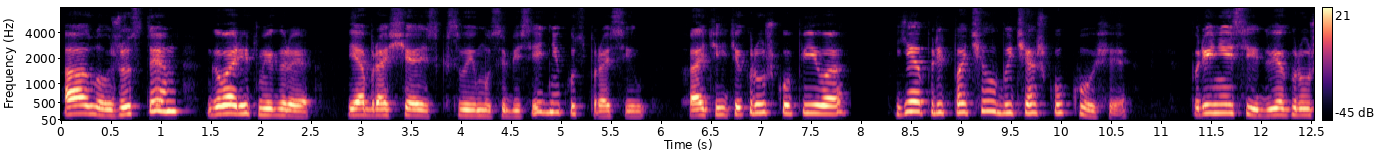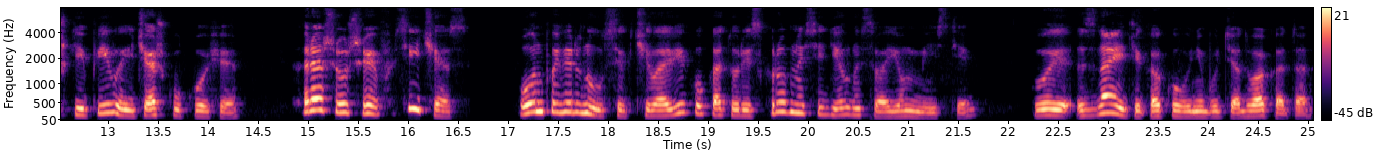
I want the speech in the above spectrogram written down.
«Алло, Жустен?» — говорит Мигре, и, обращаясь к своему собеседнику, спросил. «Хотите кружку пива?» «Я предпочел бы чашку кофе». «Принеси две кружки пива и чашку кофе». «Хорошо, шеф, сейчас». Он повернулся к человеку, который скромно сидел на своем месте. Вы знаете какого-нибудь адвоката?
